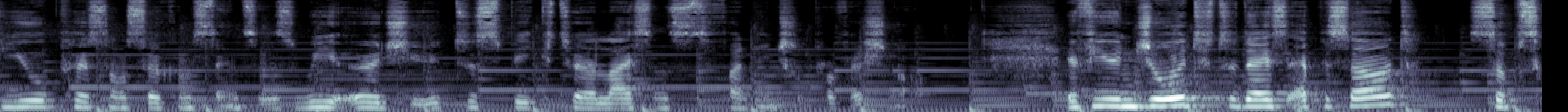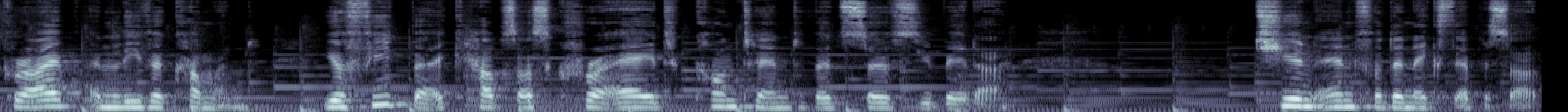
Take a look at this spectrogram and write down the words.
to your personal circumstances, we urge you to speak to a licensed financial professional. If you enjoyed today's episode, subscribe and leave a comment. Your feedback helps us create content that serves you better. Tune in for the next episode.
